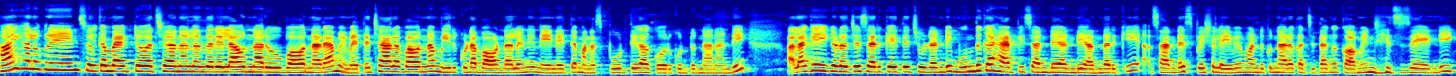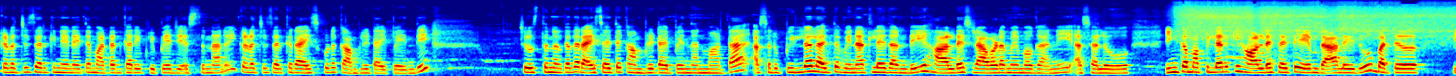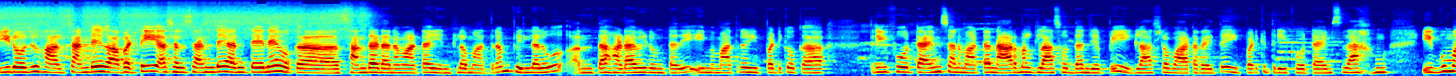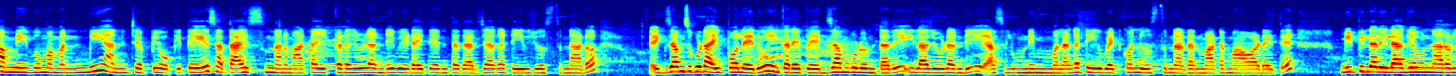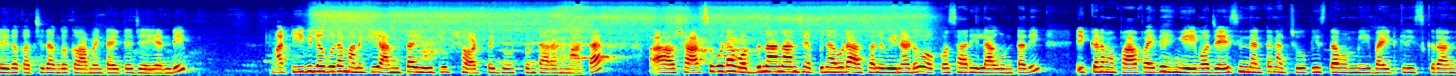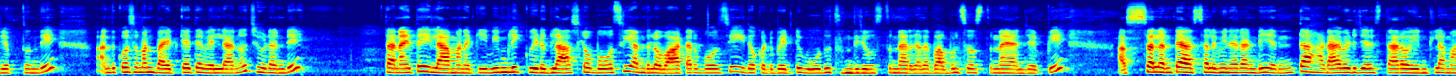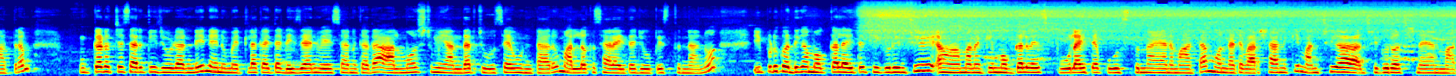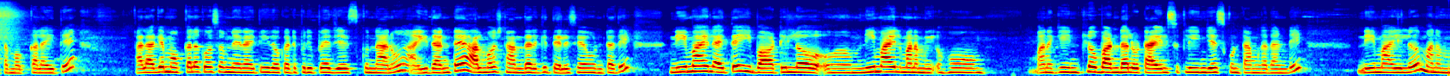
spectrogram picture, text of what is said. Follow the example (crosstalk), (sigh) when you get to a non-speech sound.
Hi hello friends. Welcome back to our channel. అందరు ఎలా ఉన్నారు? బాగున్నారా? మేమైతే చాలా బాగున్నాం. మీరు కూడా బాగుండాలని నేనైతే మనస్ఫూర్తిగా కోరుకుంటున్నానండి. అలాగే ఇక్కడ వచ్చేసరికి అయితే చూడండి ముందుగా హ్యాపీ సండే అండి అందరికీ. సండే స్పెషల్ ఏమేమి వండుకున్నారో ఖచ్చితంగా కామెంట్ చేసేయండి ఇక్కడ వచ్చేసరికి నేనైతే మటన్ కర్రీ ప్రిపేర్ చేస్తున్నాను. ఇక్కడ వచ్చేసరికి రైస్ కూడా కంప్లీట్ అయిపోయింది. చూస్తున్నారు కదా రైస్ అయితే కంప్లీట్ అయిపోయిందనమాట అసలు పిల్లలు అయితే వినట్లేదండి. హాలిడేస్ రావడమేమో కానీ అసలు ఇంకా మా పిల్లలకి హాలిడేస్ అయితే ఏం రాలేదు. బట్ ఈరోజు హాల్ సండే కాబట్టి అసలు సండే అంటేనే ఒక సందడి అనమాట ఇంట్లో మాత్రం పిల్లలు అంత హడావిడి ఉంటుంది. ఈమె మాత్రం ఇప్పటికీ ఒక త్రీ ఫోర్ టైమ్స్ అనమాట నార్మల్ గ్లాస్ వద్దని చెప్పి ఈ గ్లాస్లో వాటర్ అయితే ఇప్పటికి త్రీ ఫోర్ టైమ్స్ ఇవ్వు మమ్మీ ఇవ్వు మమ్మీ అని చెప్పి ఒకటే సతాయిస్తుంది అనమాట ఇక్కడ చూడండి వీడైతే ఎంత దర్జాగా టీవీ చూస్తున్నాడో. ఎగ్జామ్స్ కూడా అయిపోలేదు. ఇంకా రేపు ఎగ్జామ్ కూడా ఉంటుంది. ఇలా చూడండి. అసలు నిమ్మలంగా టీవీ పెట్టుకొని చూస్తున్నాడు అనమాట మావాడైతే మీ పిల్లలు ఇలాగే ఉన్నారో లేదో ఖచ్చితంగా కామెంట్ అయితే చేయండి. ఆ టీవీలో కూడా మనకి అంతా యూట్యూబ్ షార్ట్స్ చూస్తుంటారనమాట షార్ట్స్ కూడా వద్దు నాన్న అని చెప్పినా కూడా అసలు వినడు. ఒక్కోసారి ఇలాగ ఉంటుంది. ఇక్కడ మా పాప అయితే ఏమో చేసిందంటే నాకు చూపిస్తా మమ్మీ బయటికి తీసుకురా అని చెప్తుంది. అందుకోసం అని బయటకైతే వెళ్ళాను. చూడండి. తనైతే ఇలా మనకి విమ్ లిక్విడ్ గ్లాస్లో పోసి అందులో వాటర్ పోసి ఇది ఒకటి పెట్టి ఊదుతుంది. చూస్తున్నారు కదా బబుల్స్ వస్తున్నాయని చెప్పి. అస్సలు అంటే అస్సలు వినరండి. ఎంత హడావిడి చేస్తారో ఇంట్లో మాత్రం. ఇక్కడ వచ్చేసరికి చూడండి నేను మెట్లకైతే డిజైన్ వేశాను కదా ఆల్మోస్ట్ మీ అందరు చూసే ఉంటారు. మళ్ళొకసారి అయితే చూపిస్తున్నాను. ఇప్పుడు కొద్దిగా మొక్కలు అయితే చిగురించి మనకి మొగ్గలు వేసి పూలు అయితే పూస్తున్నాయి అనమాట మొన్నటి వర్షానికి మంచిగా చిగురు వచ్చినాయి అనమాట మొక్కలు అయితే అలాగే మొక్కల కోసం నేనైతే ఇది ఒకటి ప్రిపేర్ చేసుకున్నాను. ఇదంటే ఆల్మోస్ట్ అందరికీ తెలిసే ఉంటుంది. నీమాయిల్ అయితే ఈ బాటిల్లో నీమాయిల్ మనం హో మనకి ఇంట్లో బండలు టైల్స్ క్లీన్ చేసుకుంటాం కదండి. నీమాయిల్ మనం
